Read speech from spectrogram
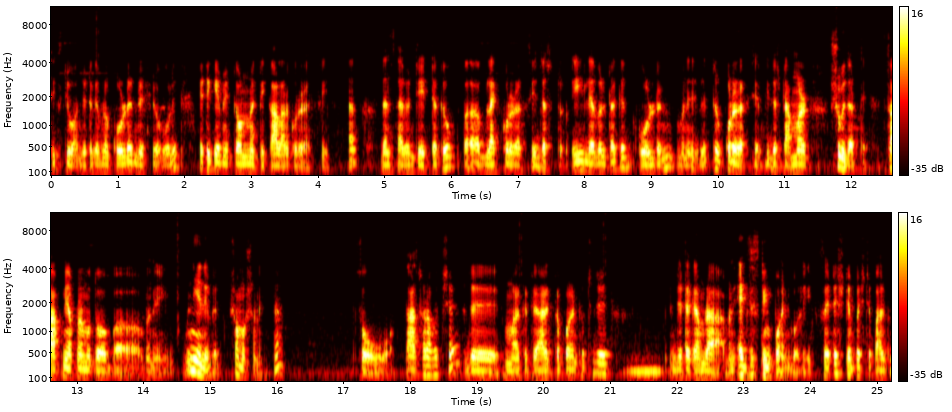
সিক্সটি ওয়ান যেটাকে আমরা গোল্ডেন রেশিও বলি, এটাকে আমি একটা অন্য একটি কালার করে রাখছি হ্যাঁ? দেন সেভেন্টি এইটটাকেও ব্ল্যাক করে রাখছি। জাস্ট এই লেভেলটাকে গোল্ডেন মানে করে রাখছি আর কি জাস্ট আমার সুবিধার্থে। সো আপনি আপনার মতো মানে নিয়ে নেবেন, সমস্যা নেই হ্যাঁ? সো তাছাড়া হচ্ছে যে মার্কেটের আরেকটা পয়েন্ট হচ্ছে যে, যেটাকে আমরা মানে এক্সিস্টিং পয়েন্ট বলি। সো এটা স্টেপ বাই স্টেপ আসবে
